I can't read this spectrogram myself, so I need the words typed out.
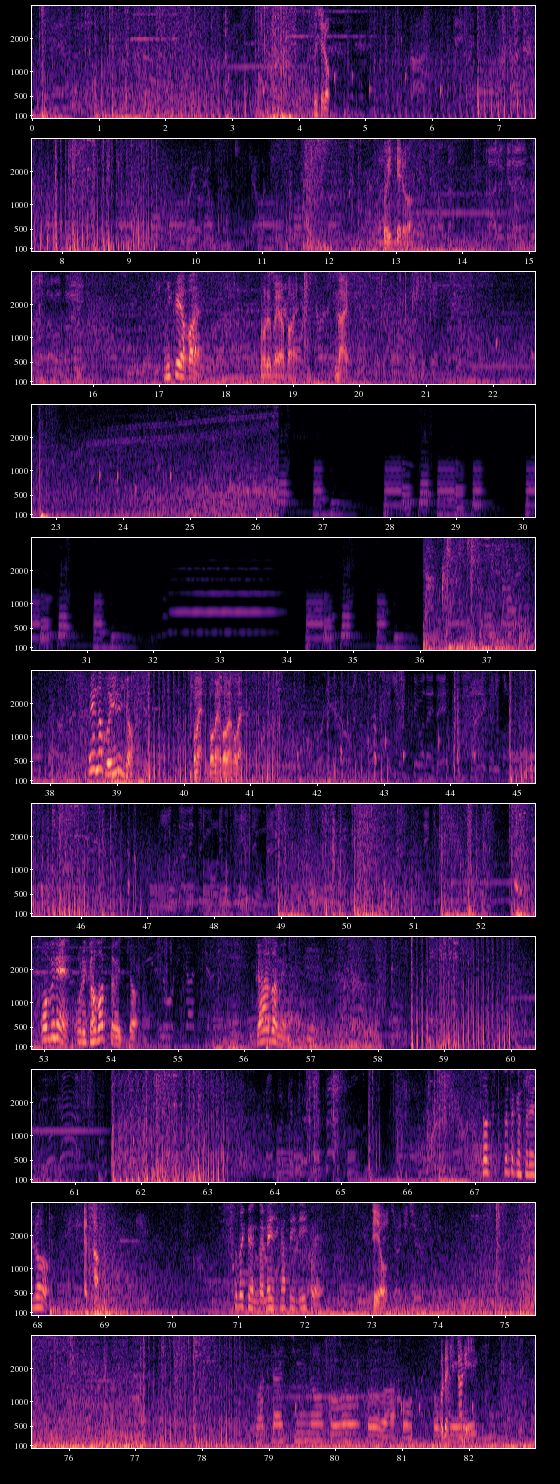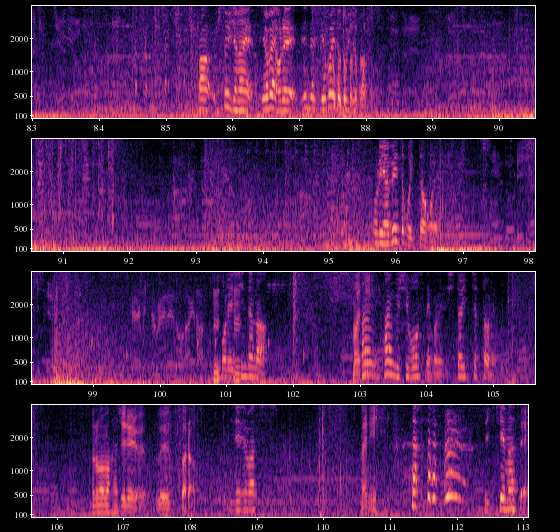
後ろ。浮いてるわ。肉やばい。俺もやばい。ないえなんかいるじゃん。ごめんごめんごめんごめん。危ねえ。俺ガバっためっちゃ。ガーバメントですね。ちょっとくんそれろやった。トド君ダメージ稼いでいい？これ。いいよ。私のことはほっとこれ一人？あ一人じゃない。やばい俺えやばいとこちょっと俺やべえとこ行ったわこれ。これ死んだな。マジタング死亡っすねこれ。下行っちゃった俺。そのまま走れる？上打つから。失礼します。何？いけます。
